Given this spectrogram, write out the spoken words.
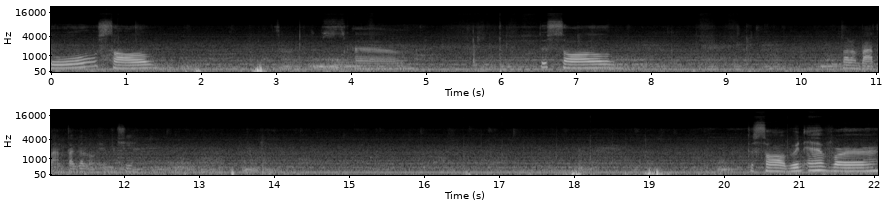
to solve um, to solve. Parang bata ang tagal OMG to solve whenever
